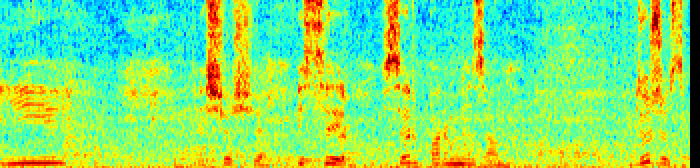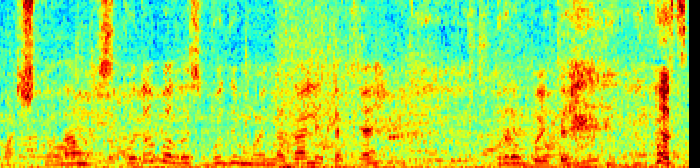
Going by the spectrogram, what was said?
і що ще? І сир, сир пармезан. Дуже смачно. Нам сподобалось, будемо і надалі таке робити. У нас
